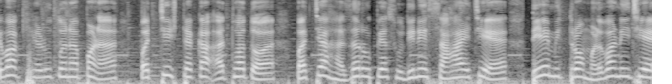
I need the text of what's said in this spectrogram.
એવા ખેડૂતોને પણ પચીસ ટકા અથવા તો પચાસ હજાર રૂપિયા સુધીની સહાય છે, તે મિત્રો મળવાની છે.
